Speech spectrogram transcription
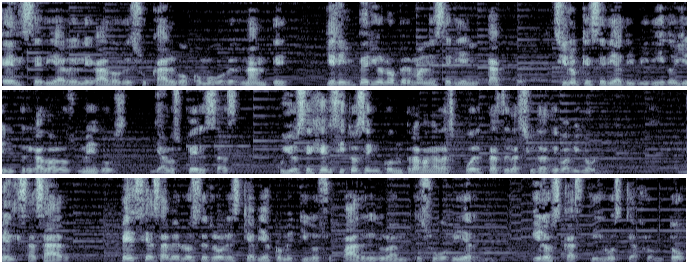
él sería relegado de su cargo como gobernante y el imperio no permanecería intacto, sino que sería dividido y entregado a los medos y a los persas, cuyos ejércitos se encontraban a las puertas de la ciudad de Babilonia. Belsasar, pese a saber los errores que había cometido su padre durante su gobierno y los castigos que afrontó,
